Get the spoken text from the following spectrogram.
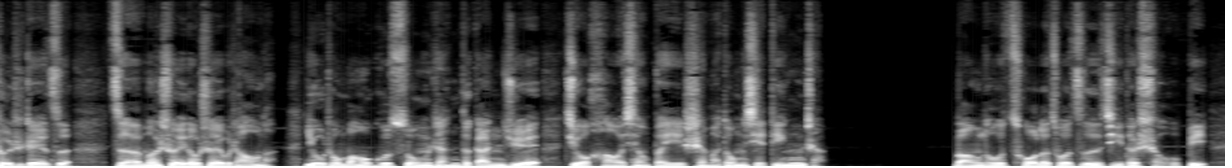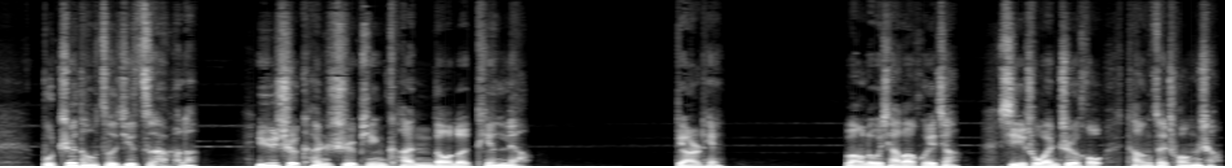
可是这次怎么睡都睡不着了，有种毛骨悚然的感觉，就好像被什么东西盯着。王璐搓了搓自己的手臂，不知道自己怎么了，于是看视频看到了天亮。第二天，王璐下班回家，洗漱完之后躺在床上，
